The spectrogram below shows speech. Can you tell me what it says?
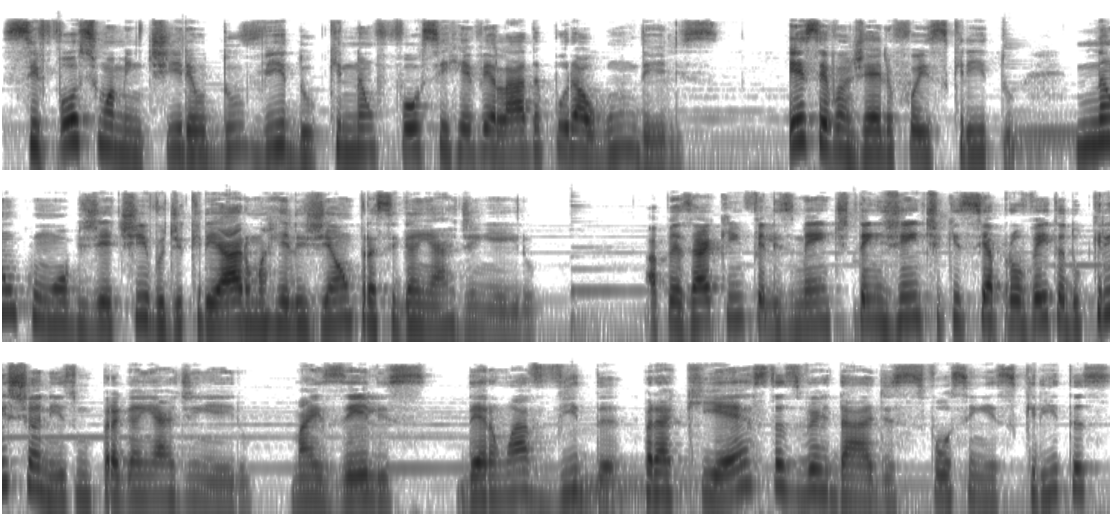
Se fosse uma mentira, eu duvido que não fosse revelada por algum deles. Esse evangelho foi escrito não com o objetivo de criar uma religião para se ganhar dinheiro. Apesar que, infelizmente, tem gente que se aproveita do cristianismo para ganhar dinheiro, mas eles deram a vida para que estas verdades fossem escritas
